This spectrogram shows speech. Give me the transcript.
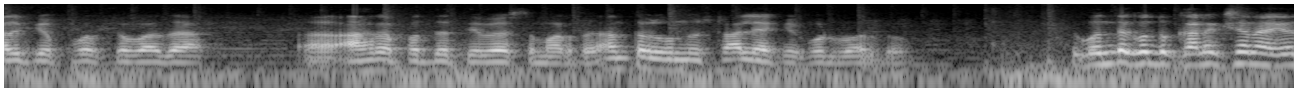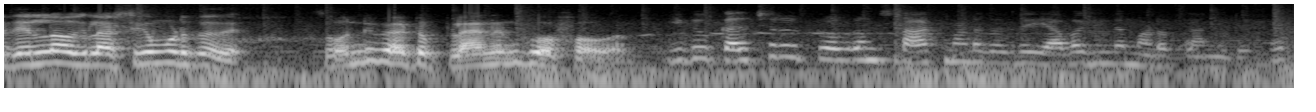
ಆರೋಗ್ಯಪೂರ್ವಕವಾದ ಆಹಾರ ಪದ್ಧತಿಯ ವ್ಯವಸ್ಥೆ ಮಾಡ್ತಾರೆ. ಅಂಥವ್ರಿಗೆ ಒಂದು ಸ್ಟಾಲ್ ಯಾಕೆ ಕೊಡಬಾರ್ದು? ಒಂದಕ್ಕೊಂದು ಕನೆಕ್ಷನ್ ಆಗಿ ಅದೆಲ್ಲ ಹೋಗಿ ಲಾಸ್ಟಿಗೆ ಮುಡ್ತದೆ so only what to plan and go forward ಇದು ಕಲ್ಚರಲ್ ಪ್ರೋಗ್ರಾಮ್ ಸ್ಟಾರ್ಟ್ ಮಾಡೋದಾದ್ರೆ ಯಾವಾಗಿಂದ ಮಾಡೋ ಪ್ಲಾನ್ ಇದೆ ಸರ್?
